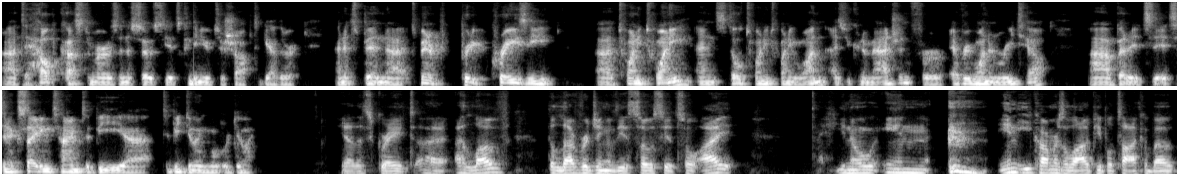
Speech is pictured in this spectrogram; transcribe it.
uh, to help customers and associates continue to shop together. And it's been uh, it's been a pretty crazy uh, 2020 and still 2021, as you can imagine, for everyone in retail. Uh, but it's it's an exciting time to be uh, to be doing what we're doing. Yeah, that's great. I love the leveraging of the associate. So I, you know, in in e-commerce, a lot of people talk about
